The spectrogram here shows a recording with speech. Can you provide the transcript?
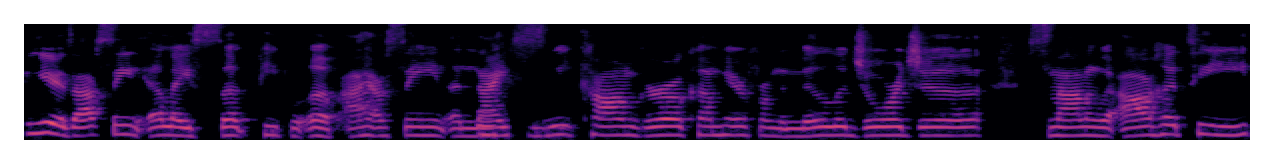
years, I've seen LA suck people up. I have seen a nice, mhm, sweet, calm girl come here from the middle of Georgia, smiling with all her teeth,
